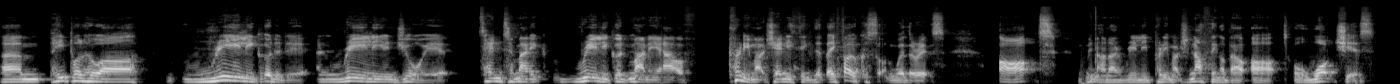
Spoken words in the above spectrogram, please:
um, people who are really good at it and really enjoy it tend to make really good money out of pretty much anything that they focus on, whether it's art, I mean, I know really pretty much nothing about art or watches.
